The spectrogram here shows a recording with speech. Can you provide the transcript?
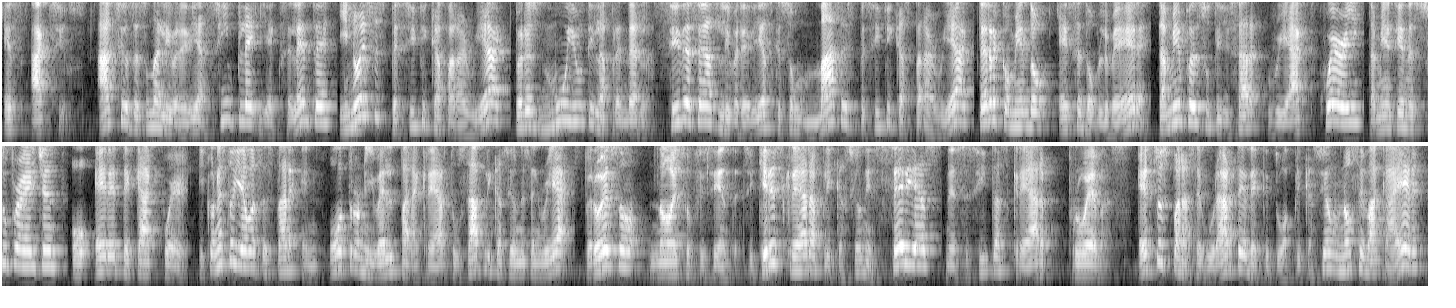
es Axios. Axios es una librería simple y excelente y no es específica para React, pero es muy útil aprenderla. Si deseas librerías que son más específicas para React, te recomiendo SWR. También puedes utilizar React Query, también tienes Superagent o RTK Query. Y con esto ya vas a estar en otro nivel para crear tus aplicaciones en React. Pero eso no es suficiente. Si quieres crear aplicaciones serias, necesitas crear pruebas. Esto es para asegurarte de que tu aplicación no se va a caer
